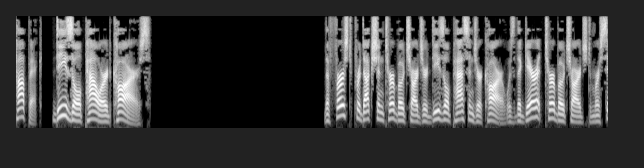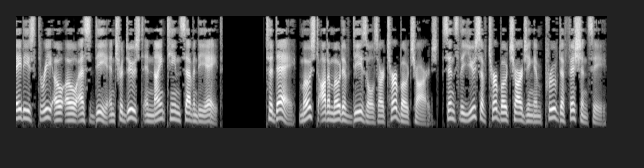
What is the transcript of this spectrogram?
Topic: Diesel-powered cars. The first production turbocharger diesel passenger car was the Garrett turbocharged Mercedes 300 SD introduced in 1978. Today, most automotive diesels are turbocharged, since the use of turbocharging improved efficiency,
